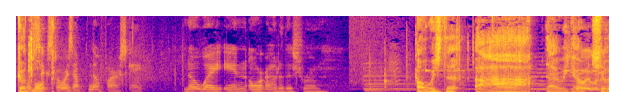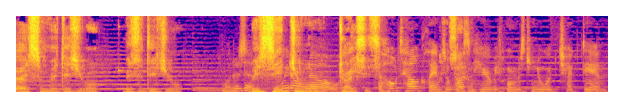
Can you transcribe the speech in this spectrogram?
Good luck. six stories up, no fire escape. No way in or out of this room. Oh, is the ah? There we go. look So there's some residual, residual, What is it? Residual we don't know. traces. The hotel claims it wasn't here before Mr. Newirth checked in.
